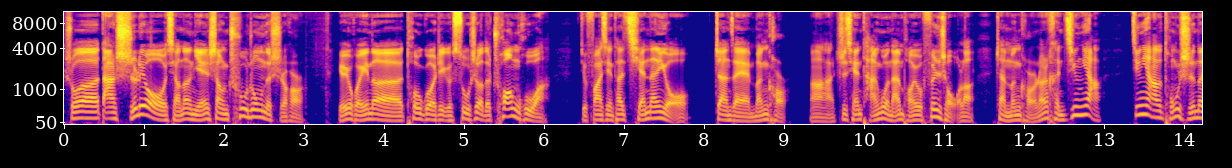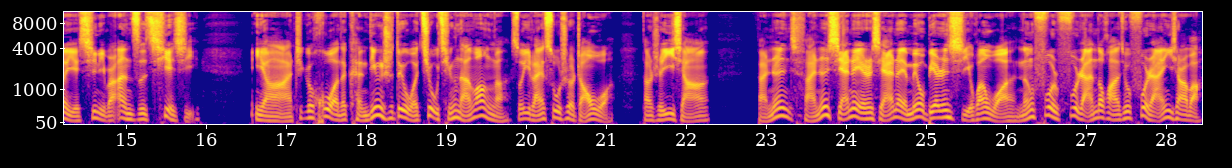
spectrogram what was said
说大十六想当年上初中的时候，有一回呢，透过这个宿舍的窗户啊，就发现她前男友站在门口啊，之前谈过男朋友分手了，站门口，那是很惊讶，惊讶的同时呢，也心里边暗自窃喜。呀，这个货呢，肯定是对我旧情难忘啊，所以来宿舍找我。当时一想，反正反正闲着也是闲着，也没有别人喜欢我，能复复燃的话就复燃一下吧。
